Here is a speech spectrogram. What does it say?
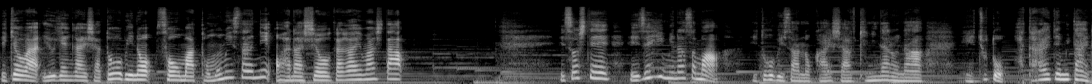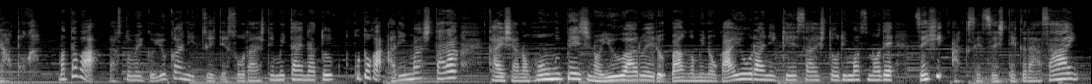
え今日は有限会社東美の相馬智美さんにお話を伺いました。えそして、えぜひ皆様、伊藤美さんの会社気になるな、えちょっと働いてみたいなとか、またはラストメイクゆかについて相談してみたいなということがありましたら、会社のホームページの URL 番組の概要欄に掲載しておりますので、ぜひアクセスしてください。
